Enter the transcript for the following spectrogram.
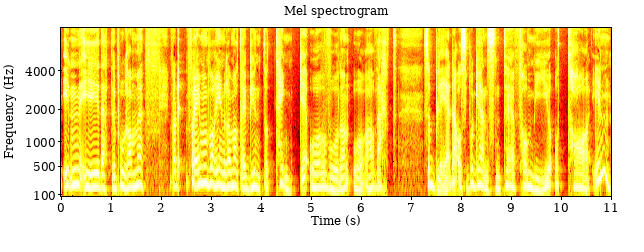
ind i dette programmet. For, det, for jeg må bare indrømme, at jeg begyndte at tænke over, hvordan året har været, så blev det også på grænsen til for mye at ta ind.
